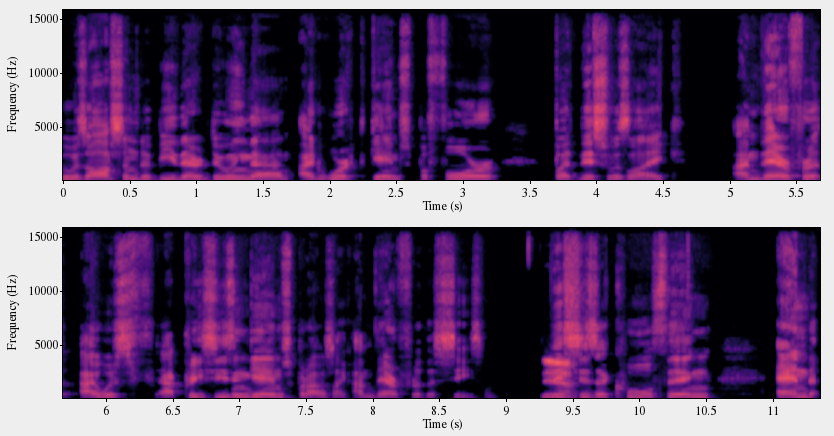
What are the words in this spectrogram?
It was awesome to be there doing that. I'd worked games before, but this was like, I'm there for, I was at preseason games, but I was like, I'm there for the season. Yeah. This is a cool thing. And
